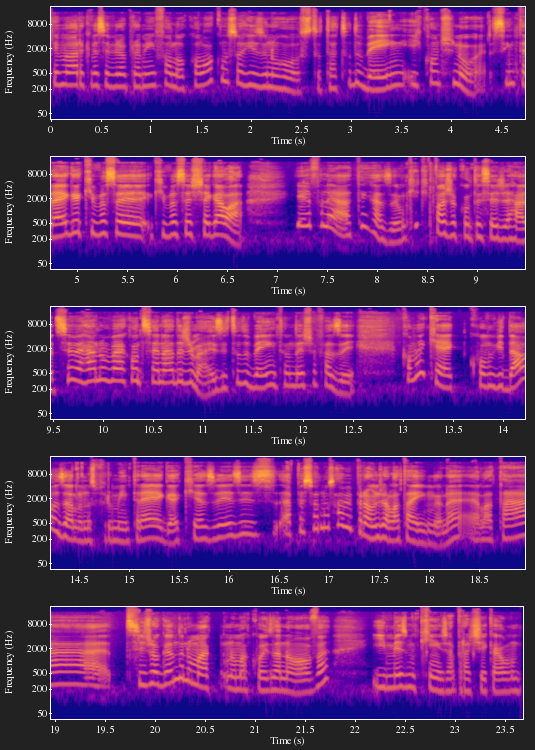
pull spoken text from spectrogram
Teve uma hora que você virou para mim e falou: coloca um sorriso no rosto, tá tudo bem e continua. Se entrega que você, que você chega lá. E aí eu falei, ah, tem razão. O que, que pode acontecer de errado? Se eu errar, não vai acontecer nada demais. E tudo bem, então deixa eu fazer. Como é que é convidar os alunos para uma entrega que às vezes a pessoa não sabe para onde ela está indo, né? Ela está se jogando numa, numa coisa nova e mesmo quem já pratica há um,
